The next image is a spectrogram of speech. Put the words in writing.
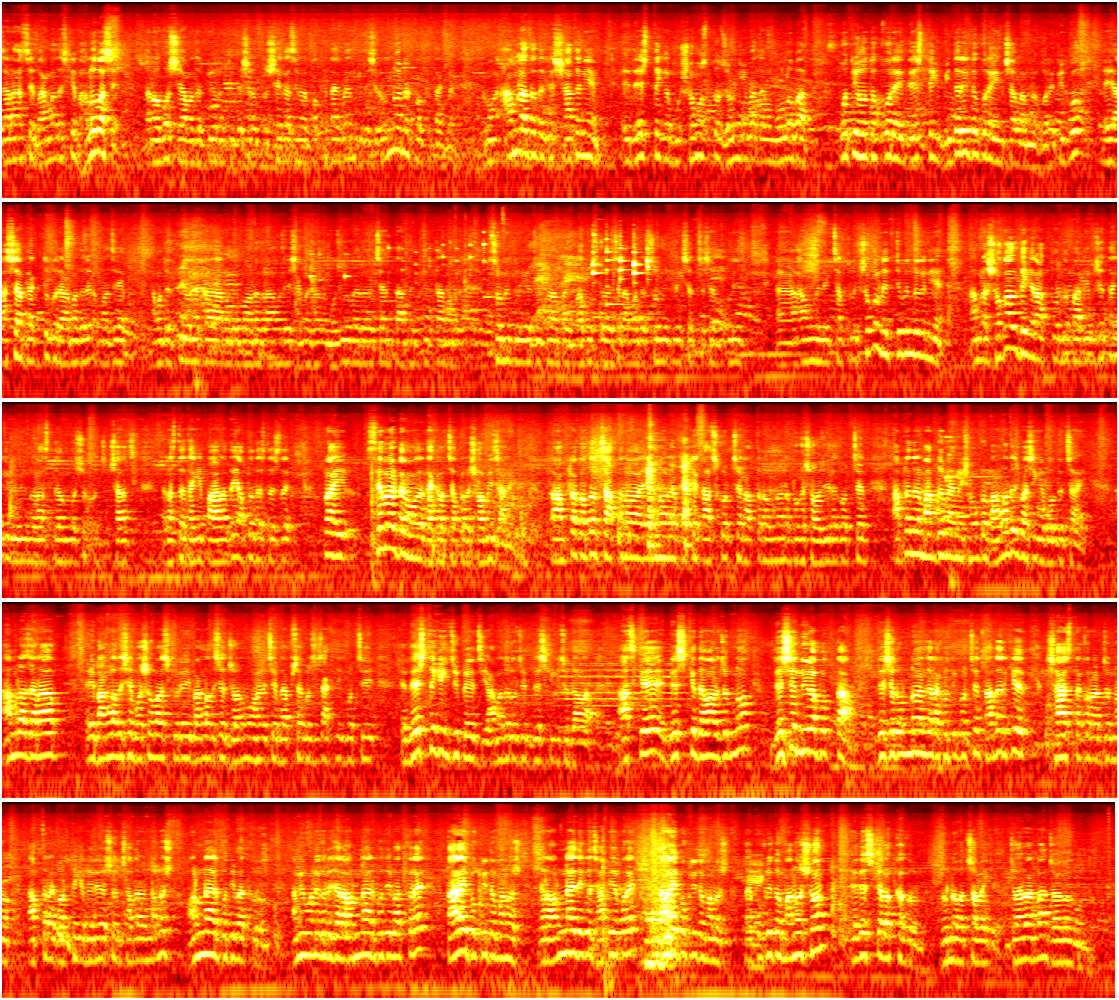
যারা আছে বাংলাদেশকে ভালোবাসে, তারা অবশ্যই আমাদের প্রিয় নেত্রী দেশের শেখ হাসিনার পক্ষে থাকবেন, দেশের উন্নয়নের পক্ষে থাকবেন এবং আমরা তাদেরকে সাথে নিয়ে এই দেশ থেকে সমস্ত জঙ্গিবাদ এবং মৌলবাদ প্রতিহত করে, দেশ থেকে বিতাড়িত করে ইনশাল্লাহ আমরা ঘরে ফিরবো। এই আশা ব্যক্ত করে আমাদের মাঝে আমাদের প্রিয় নেতা, আমাদের মহানগর আমাদের সাংগঠনিক মজুর ভাই রয়েছেন, তার নেতৃত্বে আমাদের শ্রমিক লীগের যুগ্ম বাবুস রয়েছেন, আমাদের শ্রমিক লীগ, স্বেচ্ছাসেবক লীগ আওয়ামী লীগ, ছাত্রলীগ, সকল নেতৃবৃন্দকে নিয়ে আমরা সকাল থেকে রাত পর্যন্ত পার্টি বসে থাকি, বিভিন্ন রাস্তায় সাজ, রাস্তায় থাকি, পাহারা দিই, আপনাদের সাথে প্রায় সেভারাল টাইম আমাদের দেখা হচ্ছে, আপনারা সবই জানেন। তো আপনার কথা হচ্ছে, আপনারা উন্নয়নের পক্ষে কাজ করছেন, আপনারা উন্নয়নের পক্ষে সহযোগিতা করছেন, আপনাদের মাধ্যমে আমি সমগ্র বাংলাদেশবাসীকে বলতে চাই, আমরা যারা এই বাংলাদেশে বসবাস করি, এই বাংলাদেশের জন্ম হয়েছে, ব্যবসা করছি, চাকরি করছি দেশ থেকে কিছু পেয়েছি, আমাদের উচিত দেশকে কিছু দেওয়ার আজকে দেশকে দেওয়ার জন্য দেশের নিরাপত্তা, দেশের উন্নয়ন যারা ক্ষতি করছে, তাদেরকে সাহায্য করার জন্য আপনারা ঘর থেকে বেরিয়ে আসুন, সাধারণ মানুষ, অন্যায়ের প্রতিবাদ করুন। আমি মনে করি যারা অন্যায়ের প্রতিবাদ করে, তারাই প্রকৃত মানুষ। যারা অন্যায় দেখলে ঝাঁপিয়ে পড়ে, তারাই প্রকৃত মানুষ। তাই প্রকৃত মানুষ হন, এদেশকে রক্ষা করুন। ধন্যবাদ সবাইকে। জয় বাংলা, জয় বঙ্গবন্ধু।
